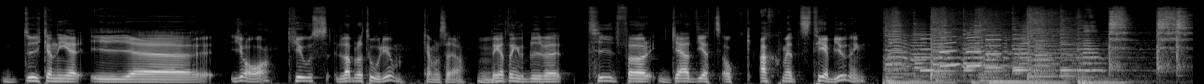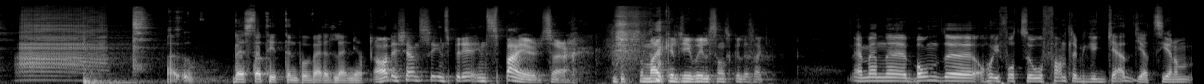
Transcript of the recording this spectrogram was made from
dyka ner i, eh, ja, Qs laboratorium kan man säga. Mm. Det har helt enkelt blivit tid för Gadgets och Ahmeds tebjudning. Bästa titeln på väldigt länge. ja, det känns inspire- inspired sir. Som Michael G. Wilson skulle sagt. Nej men eh, Bond eh, har ju fått så ofantligt mycket gadgets genom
